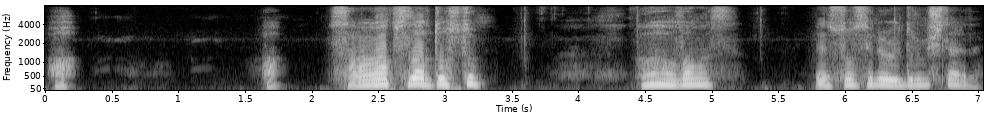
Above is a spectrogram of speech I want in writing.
Ha. Ha. Sana ne yaptılar dostum? Aa olamaz. En son seni öldürmüşlerdi.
